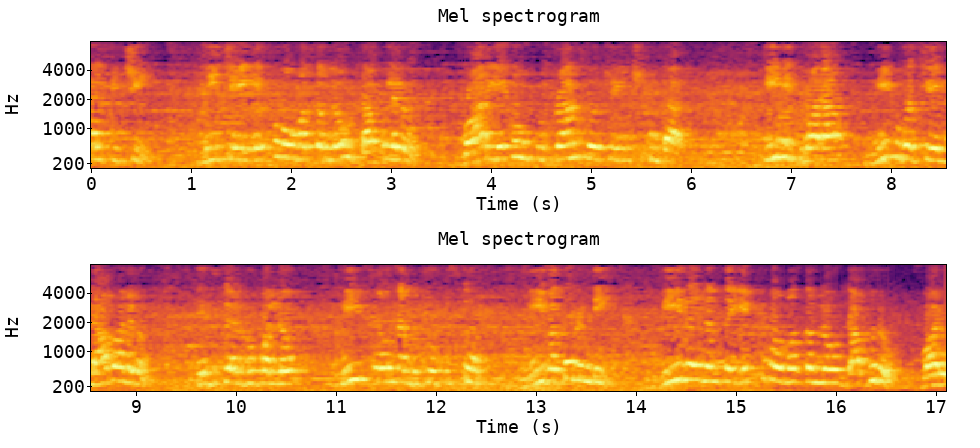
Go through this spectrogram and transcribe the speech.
కల్పించి మీచే ఎక్కువ మొత్తంలో డబ్బులను వారి అకౌంట్కు ట్రాన్స్ఫర్ చేయించుకుంటారు. దీని ద్వారా మీకు వచ్చే లాభాలను డిజిటల్ రూపంలో మీ ఫోన్ నంబర్ చూపిస్తూ మీ వద్ద నుండి వీలైనంత ఎక్కువ మొత్తంలో డబ్బును వారు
